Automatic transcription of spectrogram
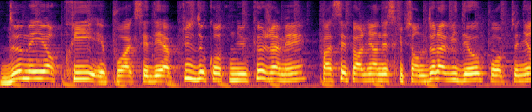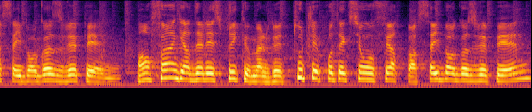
de meilleurs prix et pour accéder à plus de contenu que jamais, passez par le lien en description de la vidéo pour obtenir CyberGhost VPN. Enfin, gardez à l'esprit que malgré toutes les protections offertes par CyberGhost VPN,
